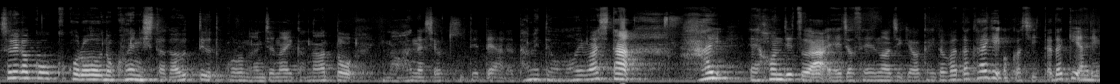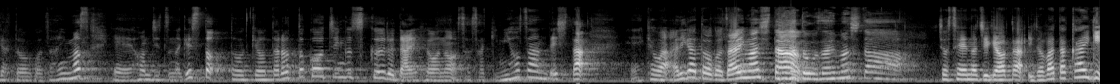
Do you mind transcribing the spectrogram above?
それがこう心の声に従うっていうところなんじゃないかなと今お話を聞いてて改めて思いました。はい、えー本日は、えー女性の事業家井戸端会議お越しいただきありがとうございます、えー本日のゲスト東京タロットコーチングスクール代表の佐々木美穂さんでした、え今日はありがとうございました。ありがとうございました。女性の事業家井戸端会議。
